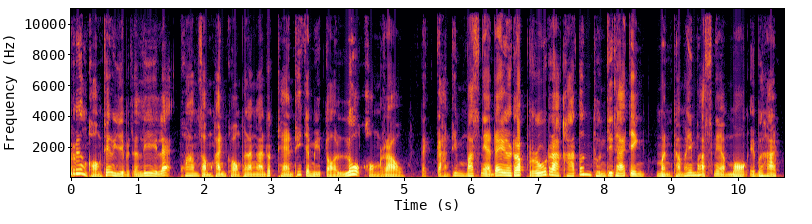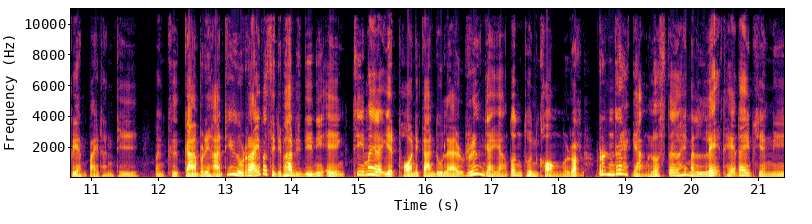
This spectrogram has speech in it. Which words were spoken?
เรื่องของเทคโนโลยีแบตเตอรี่ และความสำคัญของพลังงานทดแทนที่จะมีต่อโลกของเรา แต่การที่มัสเนี่ยได้รับรู้ราคาต้นทุนที่แท้จริง มันทำให้มัสเนี่ยมองเอเบอร์ฮาร์ดเปลี่ยนไปทันที มันคือการบริหารที่ไร้ประสิทธิภาพดีๆ นี่เอง ที่ไม่ละเอียดพอในการดูแลเรื่องใหญ่อย่างต้นทุนของรถรุ่นแรกอย่างโรสเตอร์ให้มันเละเทะได้เพียงนี้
